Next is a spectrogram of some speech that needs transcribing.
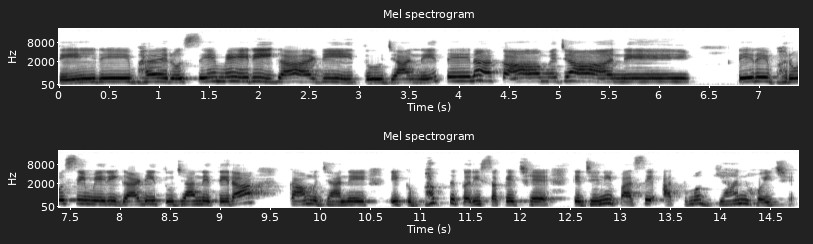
તેરે ભરોસે મેરી ગાડી તું જાને, તેરા કામ જાને. તેરે ભરોસે મેરી ગાડી, તું જાને તેરા કામ જાને. એક ભક્ત કરી શકે છે કે જેની પાસે આત્મજ્ઞાન હોય છે.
